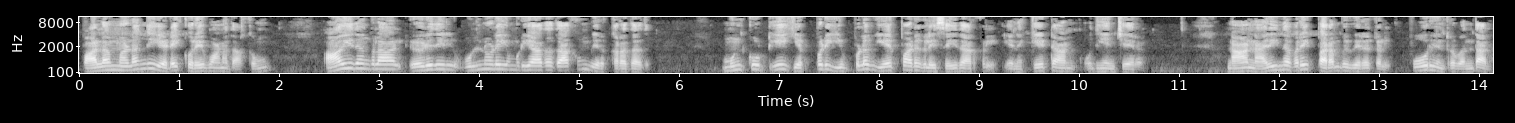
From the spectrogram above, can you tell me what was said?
பல மடங்கு எடை குறைவானதாகவும் ஆயுதங்களால் எளிதில் உள்நுழைய முடியாததாகவும் இருக்கிறது அது. முன்கூட்டியே எப்படி இவ்வளவு ஏற்பாடுகளை செய்தார்கள் என கேட்டான் உதயஞ்சேரன். நான் அறிந்தவரை பரம்பு வீரர்கள் போர் என்று வந்தால்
